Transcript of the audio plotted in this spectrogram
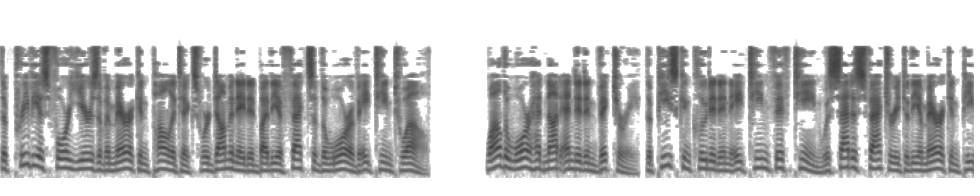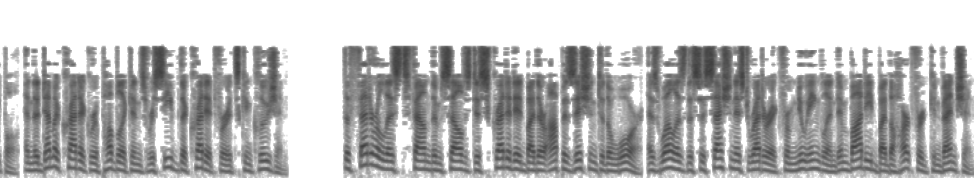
The previous four years of American politics were dominated by the effects of the War of 1812. While the war had not ended in victory, the peace concluded in 1815 was satisfactory to the American people, and the Democratic Republicans received the credit for its conclusion. The Federalists found themselves discredited by their opposition to the war, as well as the secessionist rhetoric from New England embodied by the Hartford Convention.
